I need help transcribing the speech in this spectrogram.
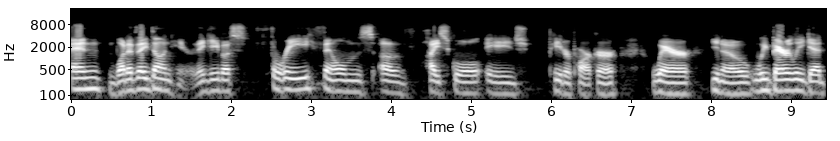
and what have they done here? They gave us three films of high school age Peter Parker, where, you know, we barely get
